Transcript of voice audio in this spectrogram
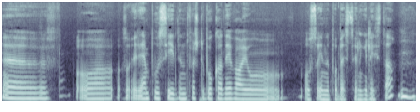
Eh, og altså, ren poesi, den første boka di, var jo også inne på bestselgerlista. Mm.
